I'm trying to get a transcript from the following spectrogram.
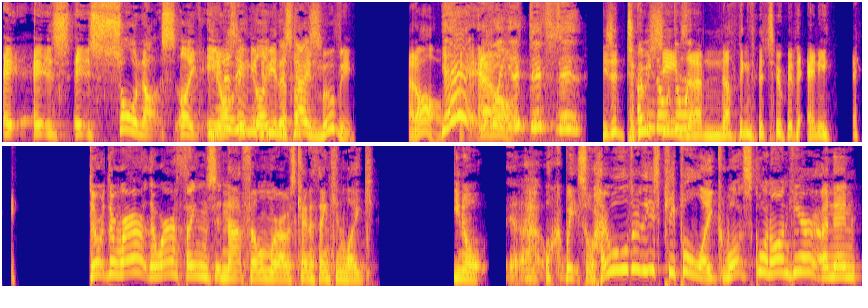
it, it is it is so nuts. Like you he know, doesn't even it- need like to be in the this fucking movie at all. Yeah, Like, at all. it, it's it, He's in two mean, there- there scenes were- that have nothing to do with anything. there there were there were things in that film where I was kind of thinking like, you know, uh, okay, wait, so how old are these people? Like, what's going on here? And then,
